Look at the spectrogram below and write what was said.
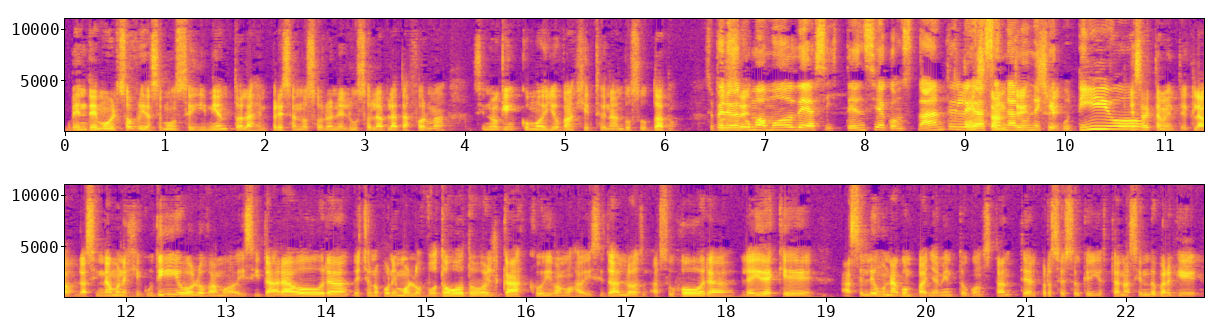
vendemos el software y hacemos un seguimiento a las empresas, no solo en el uso de la plataforma, sino que en cómo ellos van gestionando sus datos. Pero es como a modo de asistencia constante, le Constante, asignan un sí. ejecutivo. Exactamente, claro. Le asignamos un ejecutivo, los vamos a visitar ahora. De hecho, nos ponemos los bototos, el casco y vamos a visitarlos a sus horas. La idea es que hacerles un acompañamiento constante al proceso que ellos están haciendo para que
